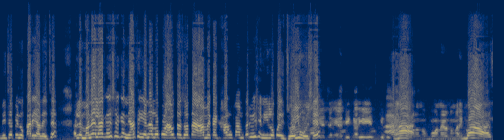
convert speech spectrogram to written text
બીજેપી નું કાર્યાલય છે. એટલે મને લાગે છે કે ત્યાંથી એના લોકો આવતા જતા અમે કંઈક સારું કામ કર્યું છે ને એ લોકોએ જોયું છે. છે, હા. બસ.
